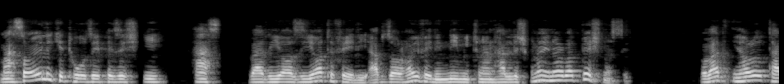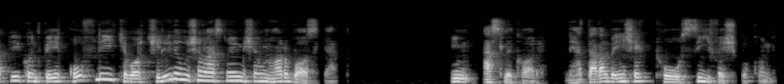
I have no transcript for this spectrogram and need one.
مسائلی که تو پزشکی هست و ریاضیات فعلی ابزارهای فعلی نمی‌تونن حلش کنن اینا رو باید بشناسید. و بعد اینا رو تبدیل کنید به یک قفلی که با کلید هوش مصنوعی میشه اونها رو باز کرد. این اصل کاره. یعنی حداقل به این شکل توصیفش بکنید.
